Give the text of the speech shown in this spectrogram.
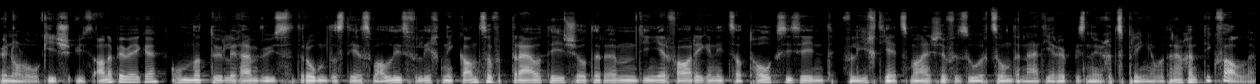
önologisch uns anbewegen und natürlich auch im Wissen darum, dass dir das Wallis vielleicht nicht ganz so vertraut ist oder ähm, deine Erfahrungen nicht so toll gewesen sind, vielleicht jetzt meinst du Versuch zu unternehmen, dir etwas näher zu bringen, was dir auch könnte gefallen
